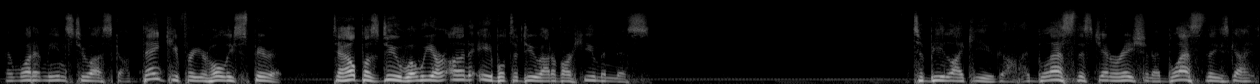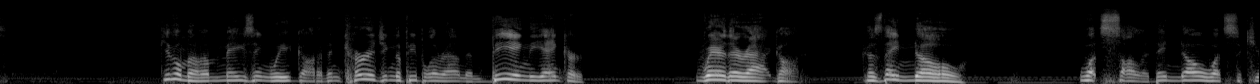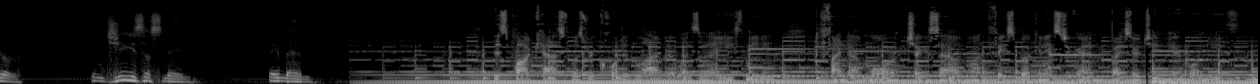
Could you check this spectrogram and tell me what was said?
and what it means to us, God. Thank you for your Holy Spirit to help us do what we are unable to do out of our humanness. To be like you, God. I bless this generation. I bless these guys. Give them an amazing week, God, of encouraging the people around them, being the anchor where they're at, God, because they know what's solid, they know what's secure. In Jesus' name, amen. This podcast was recorded live at a Wednesday night youth meeting. To find out more, check us out on Facebook and Instagram by searching Airborne Youth.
